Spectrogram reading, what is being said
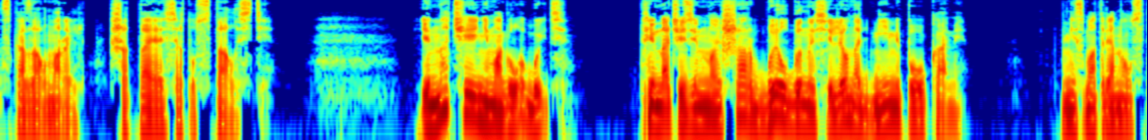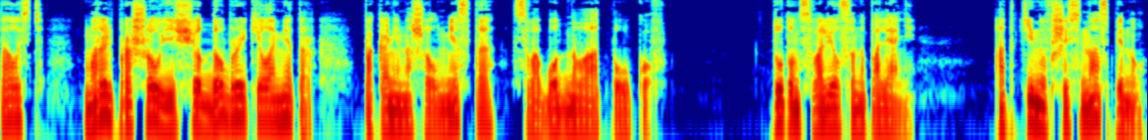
сказал Морель, шатаясь от усталости. Иначе и не могло быть. Иначе земной шар был бы населен одними пауками. Несмотря на усталость, Морель прошел еще добрый километр, пока не нашел места, свободного от пауков. Тут он свалился на поляне. Откинувшись на спину,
